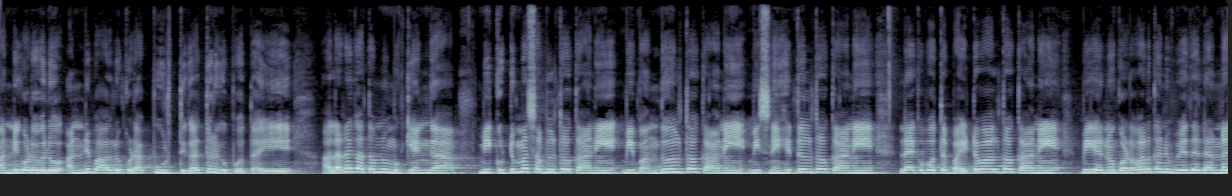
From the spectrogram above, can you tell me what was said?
అన్ని గొడవలు అన్ని బాధలు కూడా పూర్తిగా తొలగిపోతాయి. అలానే గతంలో ముఖ్యంగా మీ కుటుంబ సభ్యులతో కానీ మీ బంధువులతో కానీ మీ స్నేహితులతో కానీ లేకపోతే బయట వాళ్ళతో కానీ మీకు ఎన్నో గొడవలు కానీ విభేదాలు ఏమన్నా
